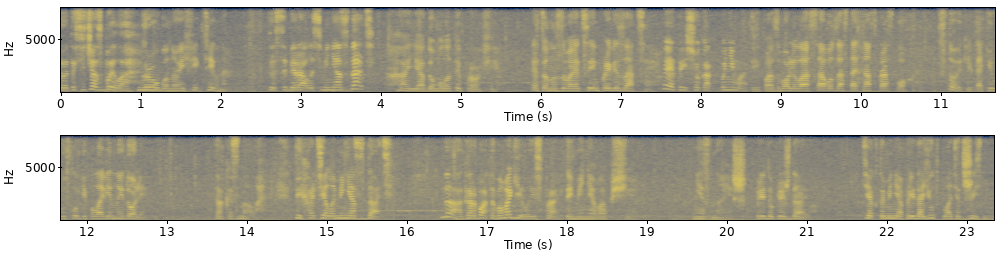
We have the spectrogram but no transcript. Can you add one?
Что это сейчас было? Грубо, но эффективно. Ты собиралась меня сдать? А я думала, ты профи. Это называется импровизация. Это еще как понимать. Ты позволила Асаву застать нас врасплох. Стоят ли такие услуги половинной доли? Так и знала. Ты хотела меня сдать. Да, Горбатова могила исправит. Ты меня вообще не знаешь. Предупреждаю. Те, кто меня предают, платят жизнью.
